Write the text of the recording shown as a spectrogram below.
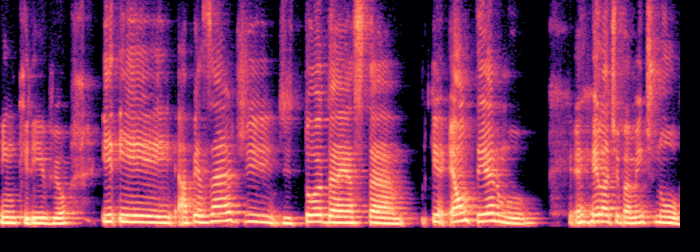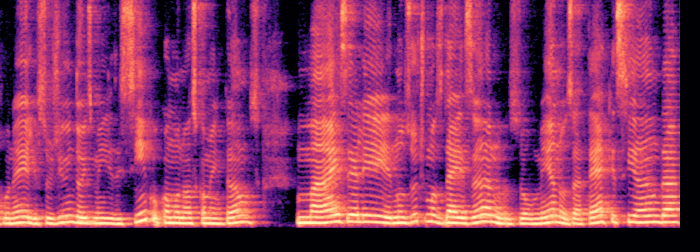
Incrível. E, e apesar de, de toda esta. Porque é um termo é relativamente novo, né? Ele surgiu em 2005, como nós comentamos, mas ele, nos últimos 10 anos, ou menos até, que se anda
